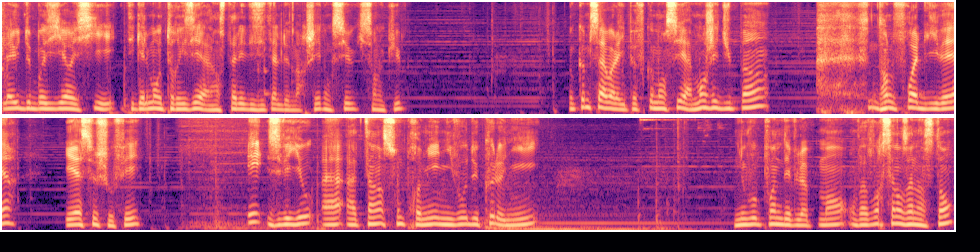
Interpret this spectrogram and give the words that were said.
la hutte de boisilleur ici est également autorisée à installer des étals de marché, donc c'est eux qui s'en occupent. Donc comme ça, voilà, ils peuvent commencer à manger du pain dans le froid de l'hiver et à se chauffer. Et Sveio a atteint son premier niveau de colonie. Nouveau point de développement. On va voir ça dans un instant.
